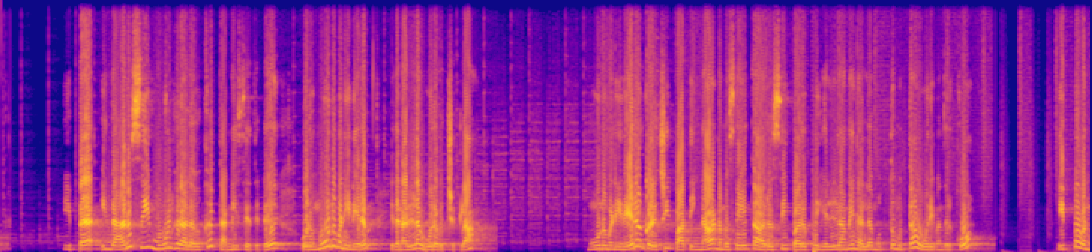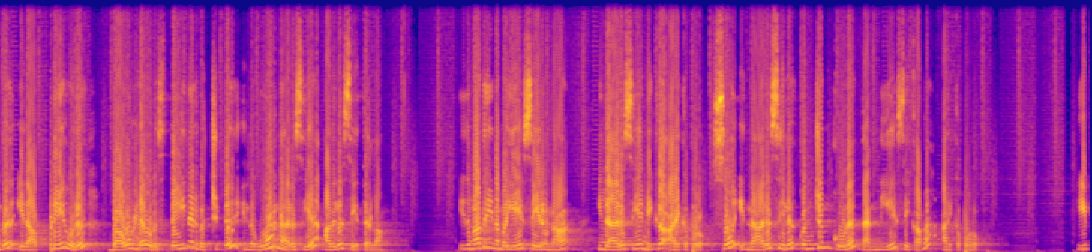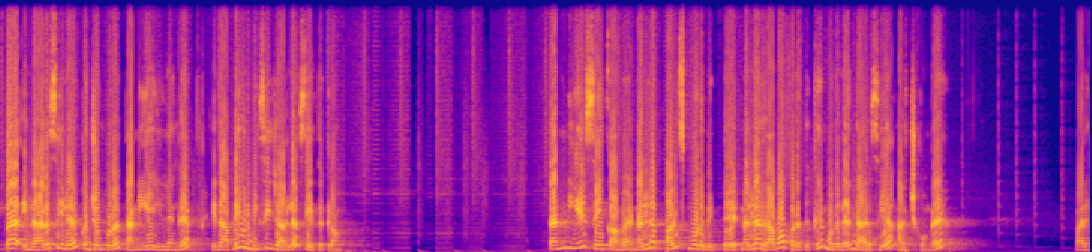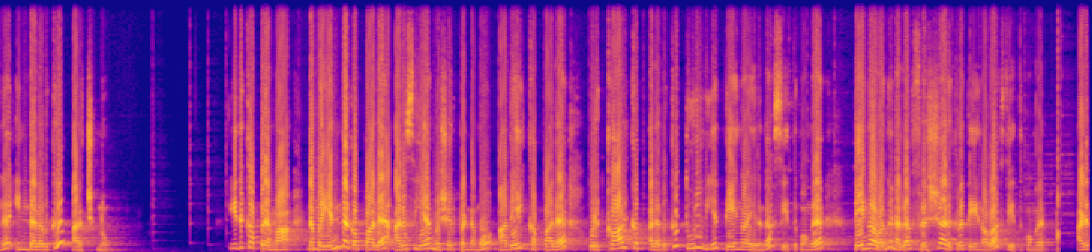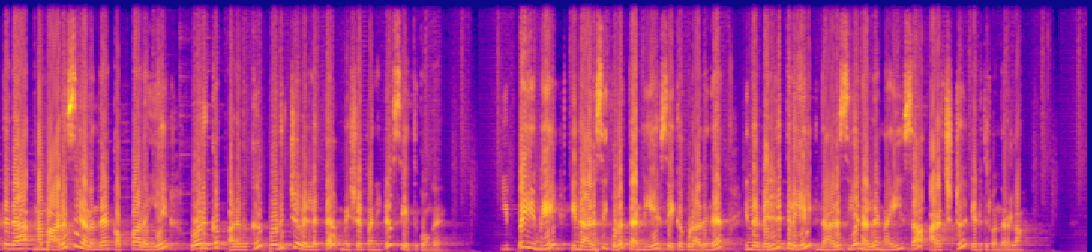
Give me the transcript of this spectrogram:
இப்ப இந்த அரிசி மூழ்கிற அளவுக்கு தண்ணி சேர்த்துட்டு ஒரு மூணு மணி நேரம் இதை நல்லா ஊற வச்சுக்கலாம். மூணு மணி நேரம் கழிச்சு பார்த்தீங்கன்னா நம்ம சேர்த்த அரிசி பருப்பு எல்லாமே நல்லா முத்து முத்தா ஊறி வந்திருக்கும். இப்போ வந்து இதை அப்படியே ஒரு பவுலில் ஒரு ஸ்டெய்னர் வச்சுட்டு இந்த ஊர்ன அரிசியை அதில் சேர்த்துடலாம். இது மாதிரி நம்ம ஏன் செய்கிறோம்னா இந்த அரிசியை இன்னைக்கு அரைக்க போகிறோம் ஸோ இந்த அரிசியில் கொஞ்சம் கூட தண்ணியே சேர்க்காம அரைக்க போகிறோம் இப்போ இந்த அரிசியில் கொஞ்சம் கூட தண்ணியே இல்லைங்க. இதை அப்படியே ஒரு மிக்சி ஜாரில் சேர்த்துக்கலாம். தண்ணியே சேர்க்காம நல்ல பல்ஸ் மூட விட்டு நல்ல ரவா பதத்துக்கு முதல்ல இந்த அரிசியை அரைச்சிக்கோங்க. பாருங்க இந்த அளவுக்கு அரைச்சிக்கணும். இதுக்கப்புறமா நம்ம எந்த கப்பால அரிசியை மெஷர் பண்ணமோ அதே கப்பால ஒரு கால் கப் அளவுக்கு துருவிய தேங்காய் இருந்தால் சேர்த்துக்கோங்க. தேங்காய் வந்து நல்லா ஃப்ரெஷ்ஷாக இருக்கிற தேங்காவாக சேர்த்துக்கோங்க. அடுத்ததா நம்ம அரிசி அளந்த கப்பாலையே ஒரு கப் அளவுக்கு பொடிச்ச வெள்ளத்தை மெஷர் பண்ணிட்டு சேர்த்துக்கோங்க. இப்பயுமே இந்த அரிசி கூட தண்ணியே சேர்க்கக்கூடாதுங்க. இந்த வெள்ளத்திலேயே இந்த அரிசியை நல்லா நைஸாக அரைச்சிட்டு எடுத்துட்டு வந்துடலாம்.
